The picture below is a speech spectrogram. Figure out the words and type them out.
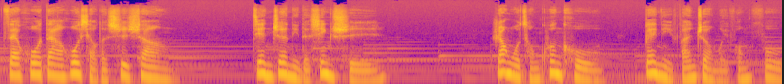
在或大或小的事上见证你的信实，让我从困苦被你翻转为丰富。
